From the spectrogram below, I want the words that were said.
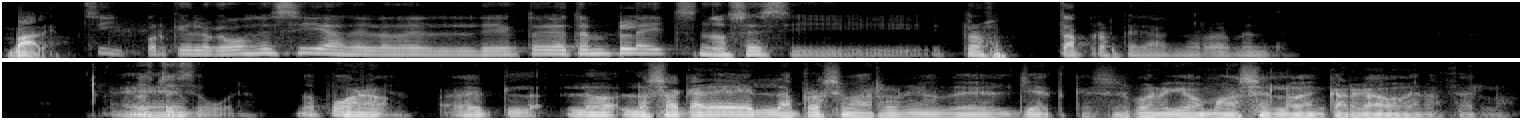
Vale. Sí, porque lo que vos decías de lo del directorio de templates, no sé si está prosperando realmente. No estoy eh, segura. No puedo bueno, eh, lo, sacaré en la próxima reunión del JET, que se supone que vamos a ser los encargados en hacerlo.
